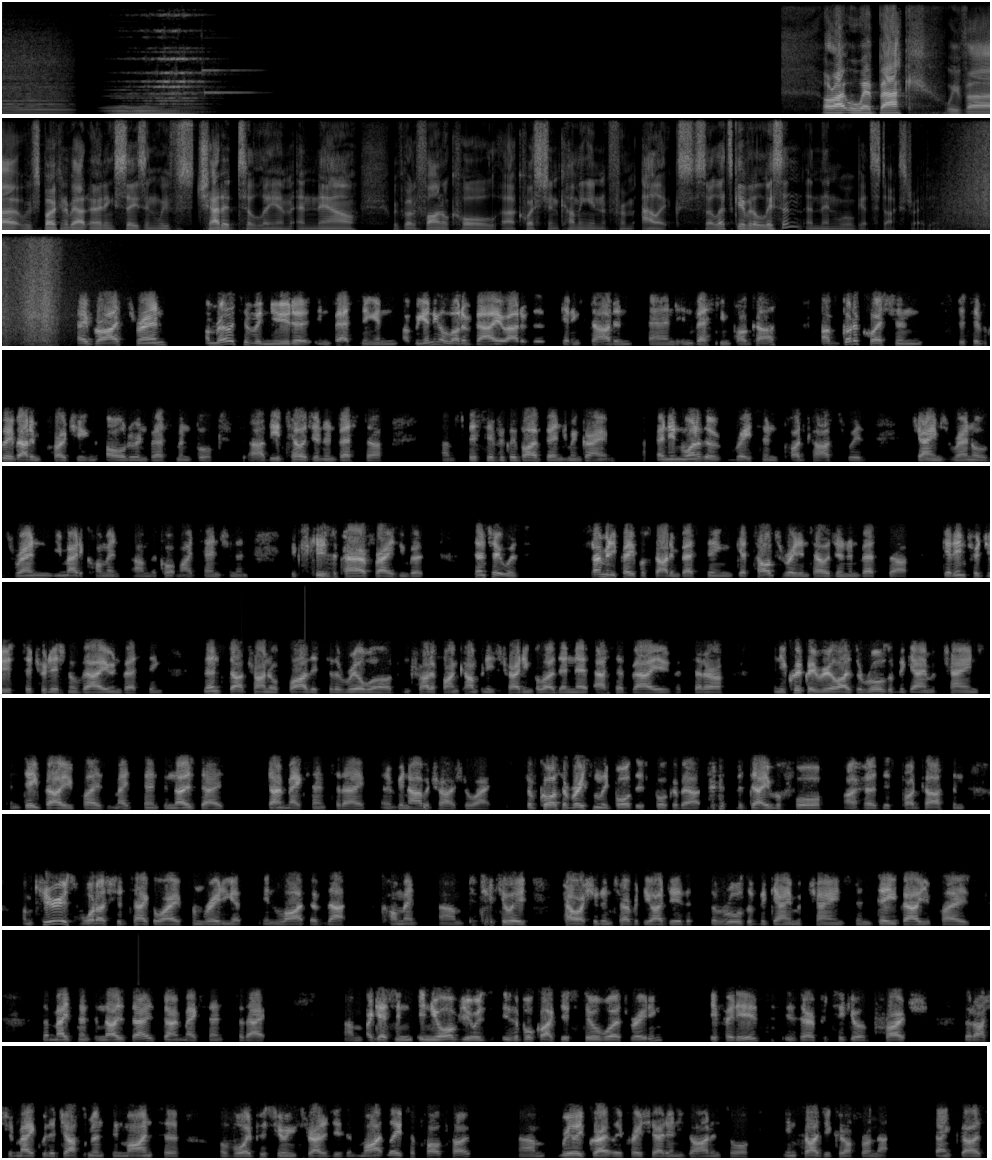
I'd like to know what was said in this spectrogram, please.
All right, well, we're back. We've uh, we've spoken about earnings season. We've chatted to Liam, and now we've got a final call uh, question coming in from Alex. So let's give it a listen, and then we'll get stuck straight in. Hey, Bryce, Ren. I'm relatively new to investing, and I've been getting a lot of value out of the Getting Started and Investing podcast. I've got a question specifically about approaching older investment books, uh, The Intelligent Investor, um, specifically by Benjamin Graham. And in one of the recent podcasts with James Reynolds, Ren, you made a comment um, that caught my attention, and excuse the paraphrasing, but essentially it was so many people start investing, get told to read Intelligent Investor, get introduced to traditional value investing, then start trying to apply this to the real world and try to find companies trading below their net asset value, etc. And you quickly realize the rules of the game have changed, and deep value plays that made sense in those days don't make sense today and have been arbitraged away. So, of course, I've recently bought this book about the day before I heard this podcast, and I'm curious what I should take away from reading it in light of that comment, um, particularly how I should interpret the idea that the rules of the game have changed and deep value plays that made sense in those days don't make sense today. Um, I guess, in, in your view, is, is a book like this still worth reading? If it is, is there a particular approach that I should make with adjustments in mind to avoid pursuing strategies that might lead to false hope? Um, really greatly appreciate any guidance or insights you could offer on that. Thanks, guys.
